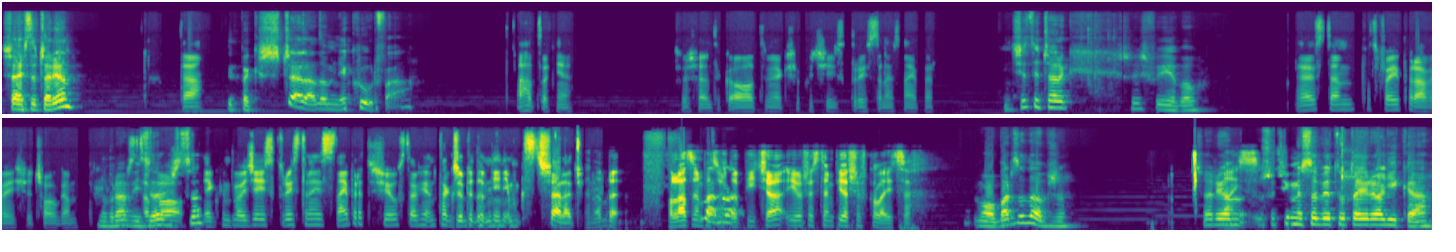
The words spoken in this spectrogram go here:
Cześć, to Czarion? Ta. Typek szczela do mnie, kurwa. A to nie. Słyszałem tylko o tym, jak się kłóci, z której strony snajper. Gdzie ty, Czarek, żeś wyjebał? Ja jestem po twojej prawej się czołgam. Dobra, Wiesz co, widzę, bo co? Jak mi powiedzieli, z której strony jest snajper, to się ustawiłem tak, żeby do mnie nie mógł strzelać. Dobra. Polazłem po coś do picia i już jestem pierwszy w kolejce. O, bardzo dobrze. Czarion, Nice. rzucimy sobie tutaj rolika.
